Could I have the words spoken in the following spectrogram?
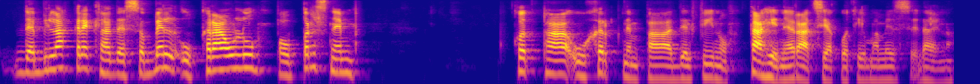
da bi lahko rekla, da so bolj v kravlu, pa v prsnem, kot pa v hrbnem, pa delfinu. Ta generacija, kot jo imamo sedaj. No.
